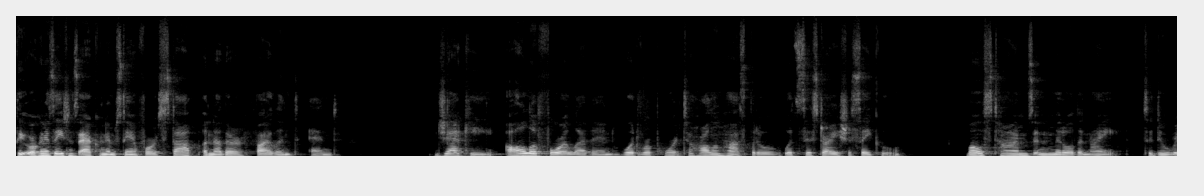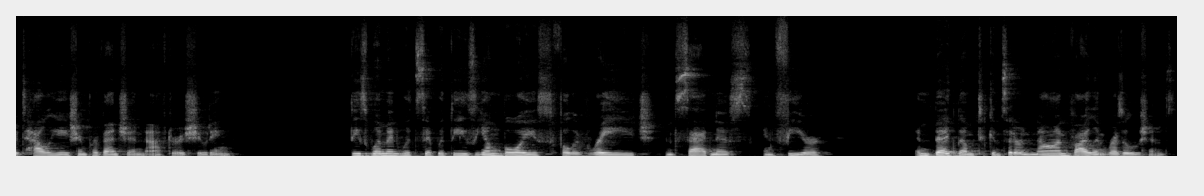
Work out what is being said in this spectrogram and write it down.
The organization's acronym stands for Stop Another Violent End. Jackie, all of 411, would report to Harlem Hospital with Sister Iesha Sekou, most times in the middle of the night, to do retaliation prevention after a shooting. These women would sit with these young boys full of rage and sadness and fear and beg them to consider non-violent resolutions.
